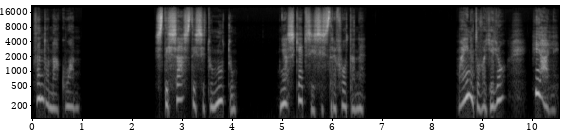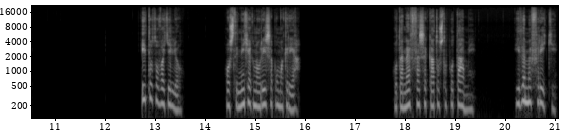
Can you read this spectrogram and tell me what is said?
δεν τον άκουαν. Στη σάστηση του νου του μια σκέψη συστρεφότανε. «Μα είναι το Βαγγελιό ή άλλη» Ήτο το Βαγγελιό, ως την είχε γνωρίσει από μακριά. Όταν έφτασε κάτω στο ποτάμι, είδε με φρίκι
